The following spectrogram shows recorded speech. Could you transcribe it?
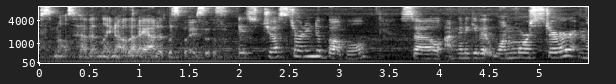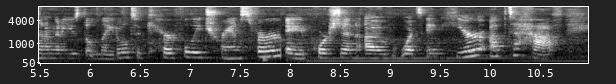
Smells heavenly now that I added the spices. It's just starting to bubble, so I'm gonna give it one more stir and then I'm gonna use the ladle to carefully transfer a portion of what's in here up to half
